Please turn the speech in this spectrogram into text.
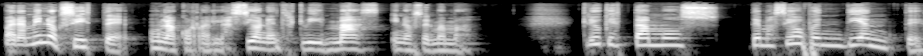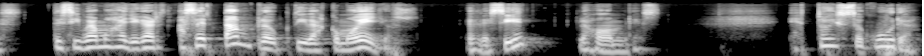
Para mí no existe una correlación entre escribir más y no ser mamá. Creo que estamos demasiado pendientes de si vamos a llegar a ser tan productivas como ellos es decir, los hombres. Estoy segura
